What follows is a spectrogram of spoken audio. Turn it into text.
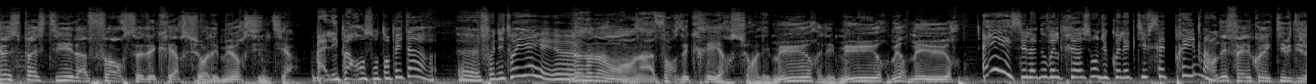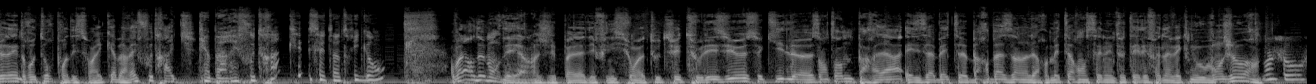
que se passe-t-il à force d'écrire sur les murs, Cynthia? Bah les parents sont en pétard, euh, faut nettoyer. euh. Non, non, non, à force d'écrire sur les murs, les murs, murmures. Hey, c'est la nouvelle création du collectif 7 Prime. En effet, le collectif Dijonais est de retour pour des soirées cabaret foutraque. Cabaret foutraque, c'est intrigant. On va leur demander, hein, j'ai pas la définition là tout de suite sous les yeux, ce qu'ils euh, entendent par là. Elisabeth Barbazin, leur metteur en scène est au téléphone avec nous. Bonjour. Bonjour.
